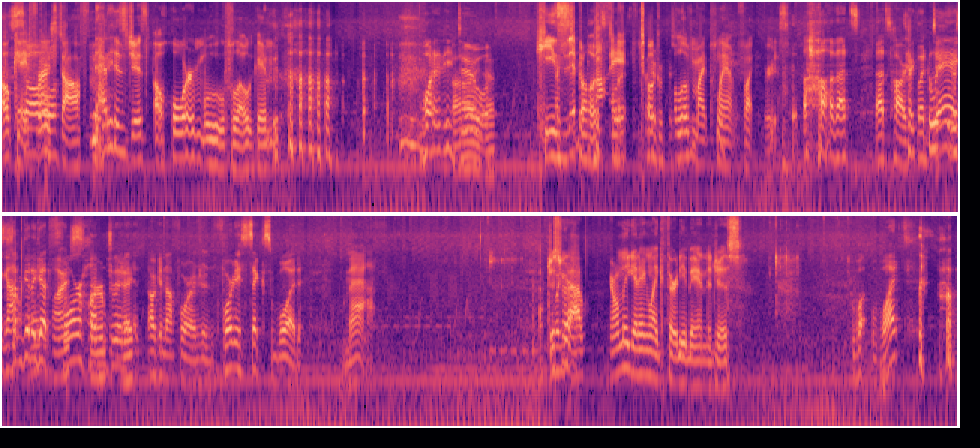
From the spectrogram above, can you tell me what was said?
Okay, So- first off, that is just a whore move, Logan. What did he oh, do? Oh, yeah. He zipped call by, took all of my plant fibers. Oh, that's that's harsh. But dang, I'm gonna get 400. sperm Okay, not 400. 46 wood. Math. Just But for yeah. that, you're only getting like 30 bandages. What? What?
